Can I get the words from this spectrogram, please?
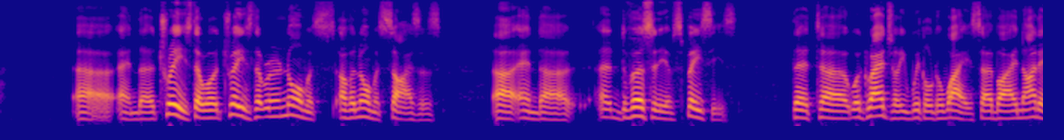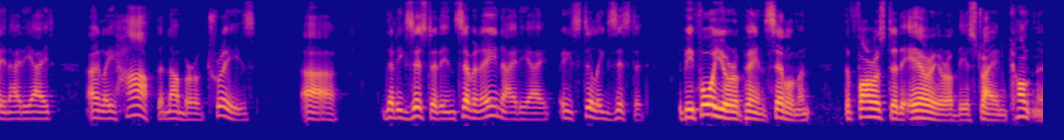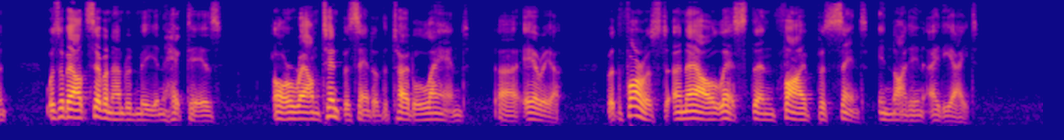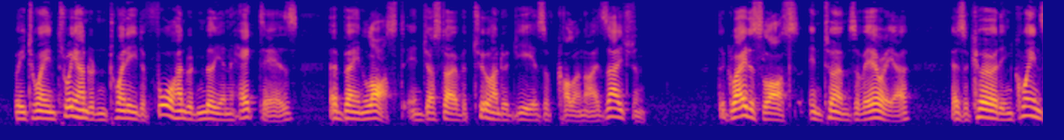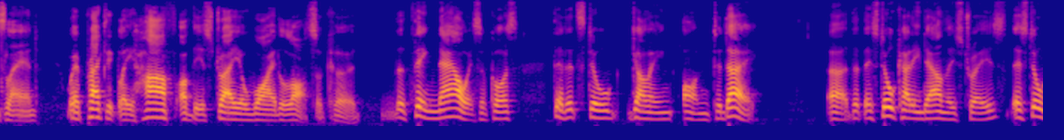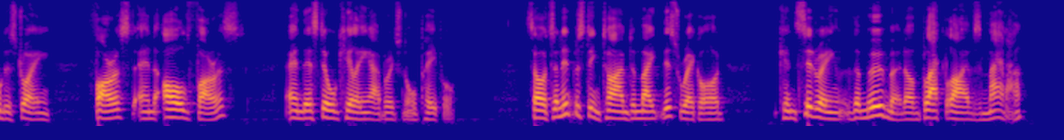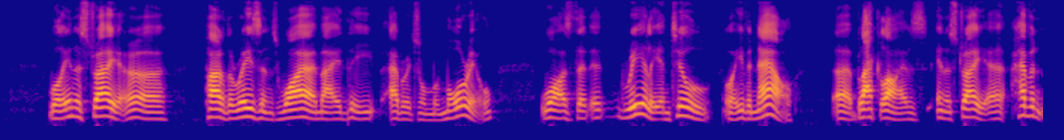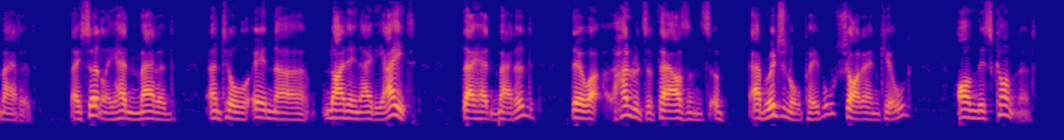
Uh, and the trees, there were trees that were enormous, of enormous sizes, uh, and uh, diversity of species that were gradually whittled away. So by 1988, only half the number of trees that existed in 1788 he still existed. Before European settlement, the forested area of the Australian continent was about 700 million hectares, or around 10% of the total land uh, area. But the forests are now less than 5% in 1988. Between 320 to 400 million hectares have been lost in just over 200 years of colonisation. The greatest loss in terms of area has occurred in Queensland, where practically half of the Australia wide loss occurred. The thing now is, of course, that it's still going on today. Uh, that they're still cutting down these trees, they're still destroying forest and old forest, and they're still killing Aboriginal people. So it's an interesting time to make this record considering the movement of Black Lives Matter. Well, in Australia, uh, part of the reasons why I made the Aboriginal Memorial was that it really, until, or even now, uh, black lives in Australia haven't mattered. They certainly hadn't mattered until in uh, 1988. They had mattered there were hundreds of thousands of Aboriginal people shot and killed, on this continent.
